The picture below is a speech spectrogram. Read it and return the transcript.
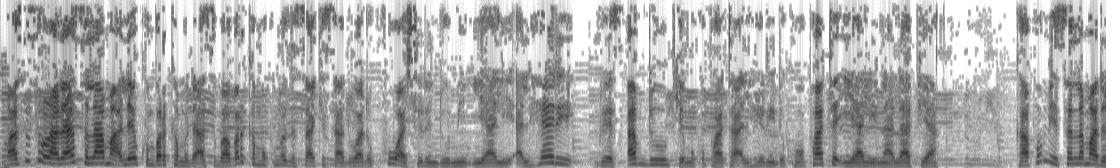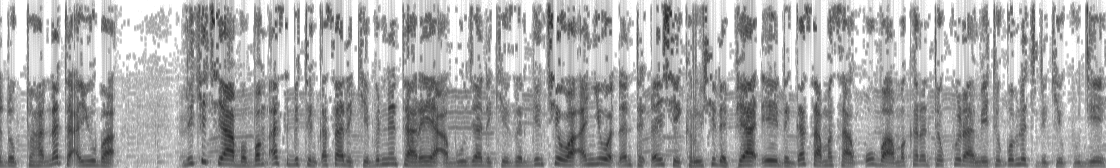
Masu saurari Assalamu alaikum barkamu da asuba barkamu kuma da sake saduwa da kowa shirin domin iyali. Alheri Grace Abdu ke muku fata alheri da kuma fata iyali na lafiya. Kafin mai sallama da Dr. Hannatu Ayuba likiciya a babban asibitin ƙasa da ke birnin tarayya Abuja da ke zargin cewa an yi wa ɗanta ɗan shekaru shida fyaɗe da gasa masa ƙuba a makarantar kurame ta gwamnati da ke kuje.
